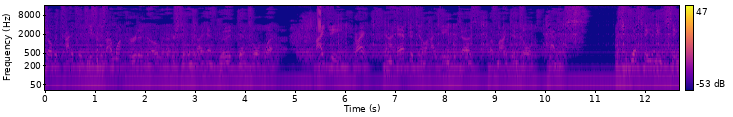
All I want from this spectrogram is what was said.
show up with kind of clean teeth because I want her to know and understand that I have good dental what hygiene, right? And I have good dental hygiene because of my dental habits. And she does say to me the same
